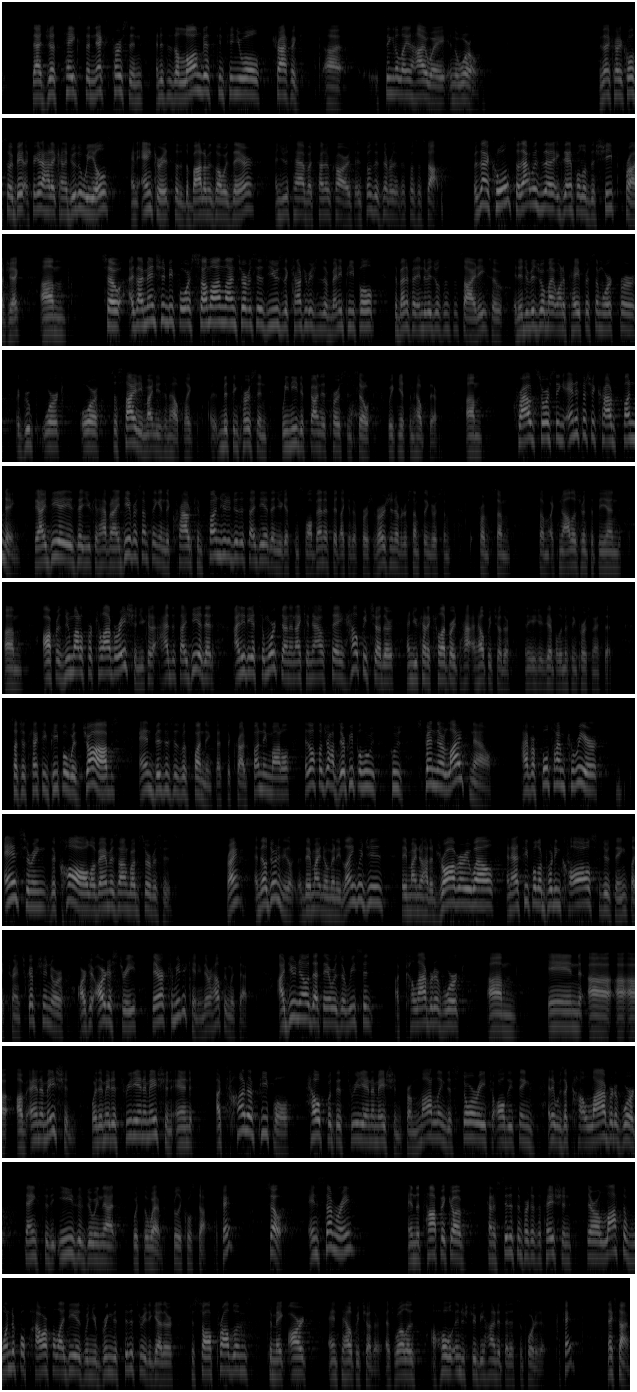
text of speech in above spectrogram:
that just takes the next person, and this is the longest continual traffic uh, single lane highway in the world. Isn't that kind of cool? So I figured out how to kind of do the wheels and anchor it so that the bottom is always there, and you just have a ton of cars. And supposed it's never supposed to stop. Isn't that cool? So that was the example of the sheep project. Um, so as I mentioned before, some online services use the contributions of many people to benefit individuals in society. So an individual might want to pay for some work for a group work, or society might need some help. Like missing person, we need to find this person so we can get some help there. Um, crowdsourcing and especially crowdfunding. The idea is that you can have an idea for something and the crowd can fund you to do this idea, then you get some small benefit, like the first version of it or something, or some, from some, some acknowledgments at the end. Um, offers new model for collaboration. You could have this idea that I need to get some work done, and I can now say help each other, and you kind of collaborate and help each other. An example, the missing person I said. Such as connecting people with jobs and businesses with funding. So that's the crowdfunding model. There's also jobs. There are people who, who spend their life now, have a full-time career answering the call of Amazon Web Services, right? And they'll do anything. They might know many languages, they might know how to draw very well, and as people are putting calls to do things like transcription or art artistry, they're communicating, they're helping with that. I do know that there was a recent collaborative work um, in, uh, uh, uh, of animation where they made a 3D animation, and a ton of people helped with this 3D animation, from modeling to story to all these things, and it was a collaborative work thanks to the ease of doing that with the web. It's really cool stuff, okay? So, in summary, in the topic of kind of citizen participation, there are lots of wonderful, powerful ideas when you bring the citizenry together to solve problems, to make art, and to help each other, as well as a whole industry behind it that has supported it, okay? Next time.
